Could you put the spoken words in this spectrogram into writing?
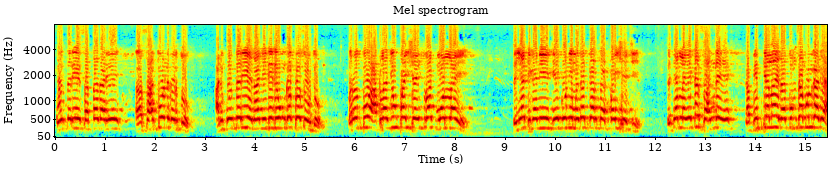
कोणतरी सत्ताधारी सांत्वन करतो. आणि कोणतरी आहे ना निधी देऊन गप्प बसवतो परंतु आपला जीव पैशाचा मोलला आहे. तर या ठिकाणी जे कोणी मदत करतात पैशाची तर त्यांना एकच सांगणं आहे का बिबट्याला आहे ना तुमचा मुलगा द्या.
